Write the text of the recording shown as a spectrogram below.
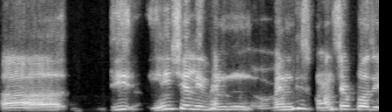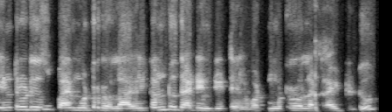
uh, the initially when when this concept was introduced by Motorola, I will come to that in detail what Motorola tried to do.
